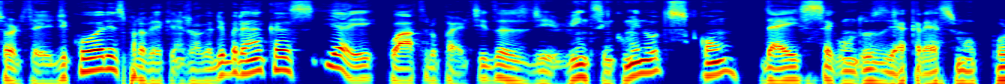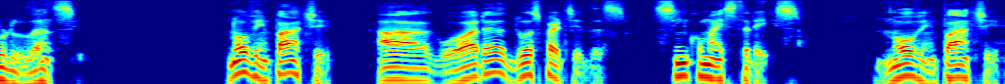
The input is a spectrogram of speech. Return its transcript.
Sorteio de cores para ver quem joga de brancas, e aí quatro partidas de 25 minutos com 10 segundos de acréscimo por lance. Novo empate? Agora duas partidas, 5 mais 3. Novo empate?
